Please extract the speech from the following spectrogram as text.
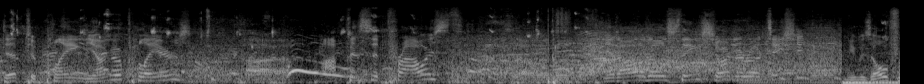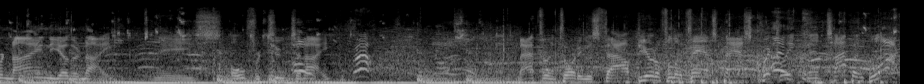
adept to playing younger players. Uh, offensive prowess. So did all of those things, shorten the rotation. He was 0 for 9 the other night. He's 0 for 2 tonight. Mathurin thought he was fouled. Beautiful advance pass Quickley oh. and Toppin block.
